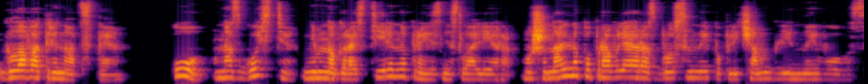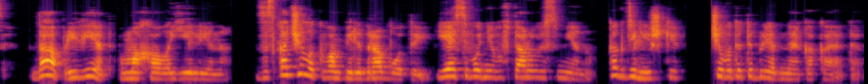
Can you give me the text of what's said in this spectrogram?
Глава тринадцатая. «О, у нас гости!» – немного растерянно произнесла Лера, машинально поправляя разбросанные по плечам длинные волосы. «Да, привет!» – помахала Елена. «Заскочила к вам перед работой. Я сегодня во вторую смену. Как делишки? Чего-то ты бледная какая-то».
